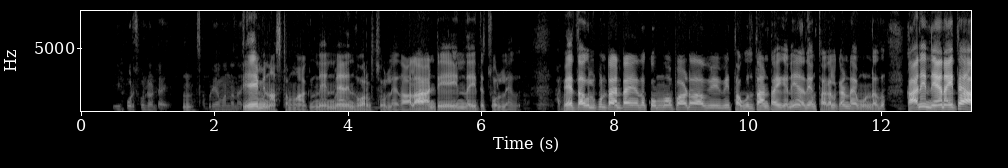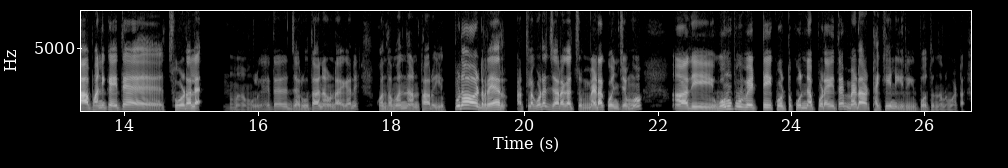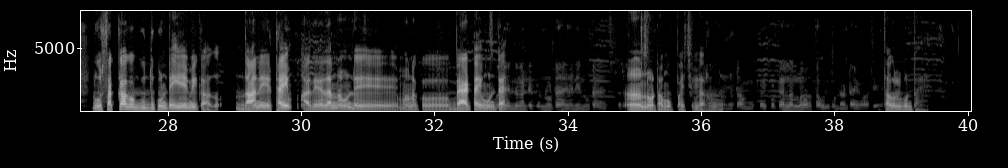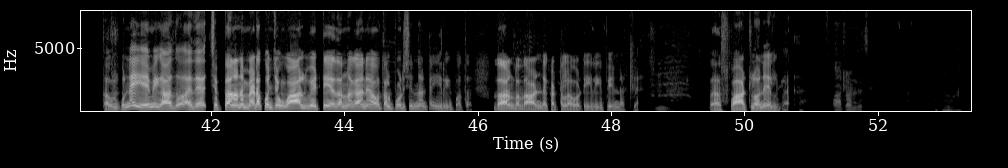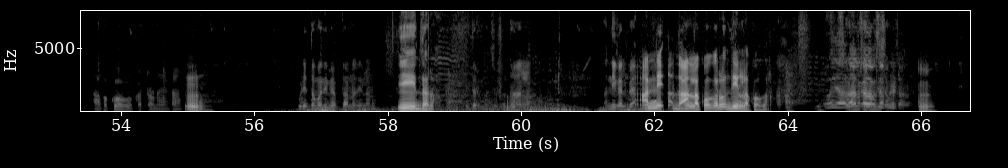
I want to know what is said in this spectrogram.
ఇవి పొడుచుకుంటూ ఉంటాయి. ఉమ్. అప్పుడు ఏమన్నా? ఏమి నష్టం మాకు. నేను నేను ఇంతవరకు చూడలేదు. అలాంటి ఏంది అయితే చూడలేదు. అవే తగులుకుంటా ఉంటాయి ఏదో కొమ్మో పాడో అవి ఇవి తగులుతా ఉంటాయి కానీ అదేం తగలకుండా ఏమి ఉండదు. కానీ నేనైతే ఆ పనికైతే చూడలే. మామూలుగా అయితే జరుగుతూనే ఉన్నాయి కానీ కొంతమంది అంటారు ఎప్పుడో రేర్ అట్లా కూడా జరగచ్చు. మెడ కొంచెము అది వంపు పెట్టి కొట్టుకున్నప్పుడైతే మెడ టకీని ఇరిగిపోతుంది అనమాట నువ్వు చక్కగా గుద్దుకుంటే ఏమీ కాదు. దాని టైం అది ఏదన్నా ఉండే మనకు బ్యాడ్ టైం ఉంటే ఎందుకంటే ఇప్పుడు నూట ముప్పై చిల్లర ఉంది. నూట ముప్పై పొట్టేళ్ళలో తగులుకుంటూ ఉంటాయి కాబట్టి. తగులుకుంటాయి. తగులుకునే ఏమీ కాదు. అదే చెప్తానన్న మెడ కొంచెం వాల్ పెట్టి ఏదన్నా కానీ అవతల పొడిచిందంటే ఇరిగిపోతుంది దాంట్లో దాండే కట్టలు ఒకటి ఇరిగిపోయింది అట్లే. స్పాట్లోనే వెళ్ళిపోయి ఈ ఇద్దరు. అన్ని దానిలోకి ఒకరు దీనిలోకి ఒకరు.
